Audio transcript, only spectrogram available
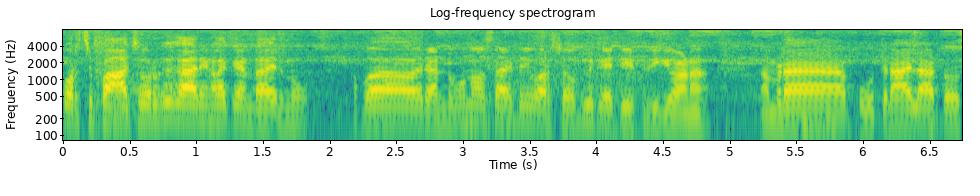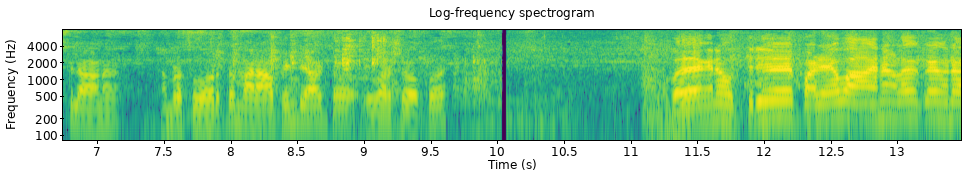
കുറച്ച് പാച്ച് വർക്ക് കാര്യങ്ങളൊക്കെ ഉണ്ടായിരുന്നു. അപ്പോൾ രണ്ട് മൂന്ന് ദിവസമായിട്ട് ഈ വർക്ക്ഷോപ്പിൽ കയറ്റിയിട്ടിരിക്കുവാണ്. നമ്മുടെ പൂത്തനായിൽ ആട്ടോസിലാണ് നമ്മുടെ സുഹൃത്ത് മനാഫിന്റെ ആട്ടോ ഈ വർക്ക്ഷോപ്പ് അപ്പോൾ അതെങ്ങനെ ഒത്തിരി പഴയ വാഹനങ്ങളൊക്കെ ഇങ്ങനെ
